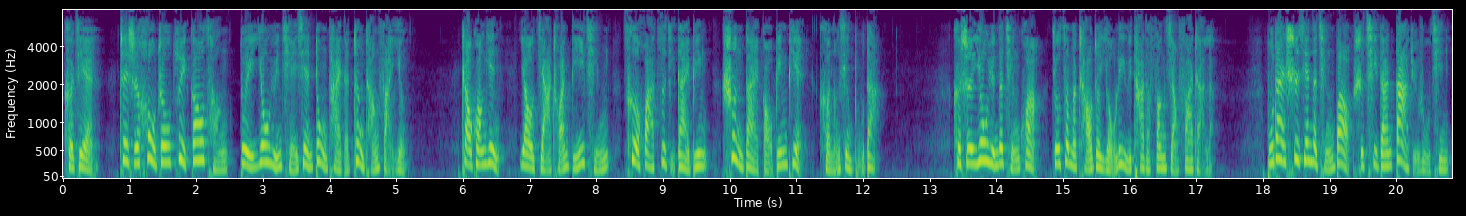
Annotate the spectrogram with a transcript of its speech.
可见，这是后周最高层对幽云前线动态的正常反应。赵匡胤要假传敌情，策划自己带兵，顺带搞兵变，可能性不大。可是幽云的情况就这么朝着有利于他的方向发展了。不但事先的情报是契丹大举入侵，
